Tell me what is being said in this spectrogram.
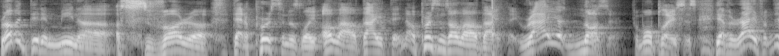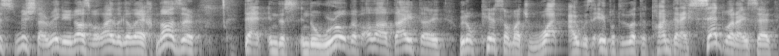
Rava didn't mean a, a svara that a person is like olal daite. No, a person's olal daite. Raya nazar from all places. You have a raya from this Mishnah already nazar nazar that in this in the world of olal daite we don't care so much what I was able to do at the time that I said what I said,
